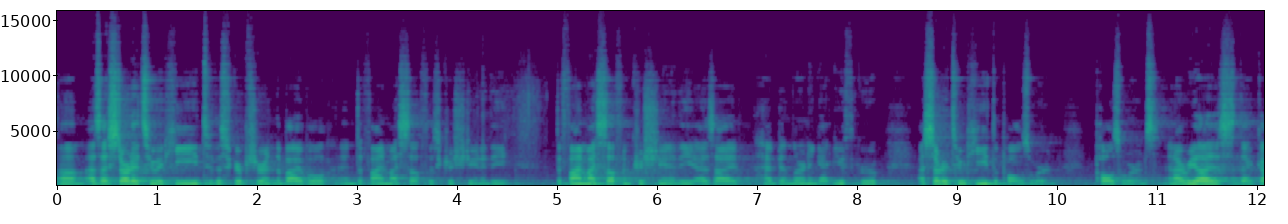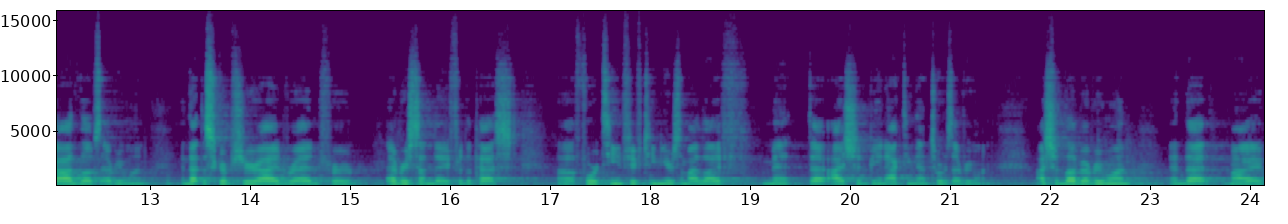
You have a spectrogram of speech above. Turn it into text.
Um, as I started to adhere to the Scripture in the Bible and define myself as Christianity, define myself in Christianity as I had been learning at youth group, I started to heed to Paul's word, Paul's words, and I realized that God loves everyone, and that the scripture I had read for every Sunday for the past uh, 14, 15 years of my life meant that I should be enacting that towards everyone. I should love everyone, and that my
